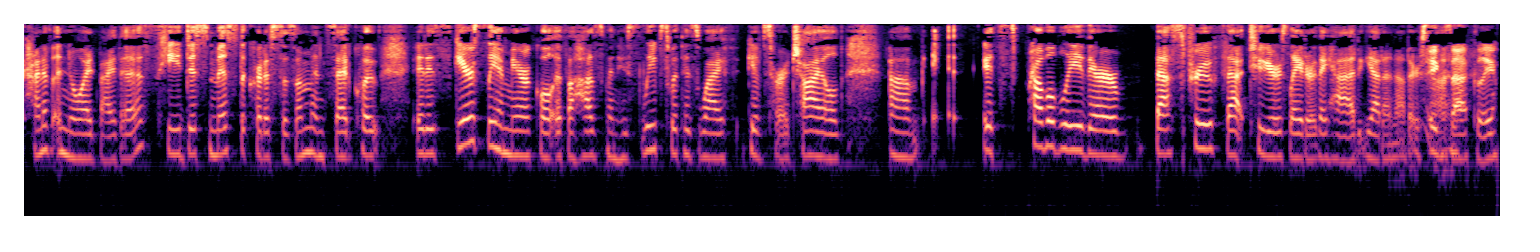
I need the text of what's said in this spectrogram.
kind of annoyed by this. He dismissed the criticism and said, quote, it is scarcely a miracle if a husband who sleeps with his wife gives her a child. Um, it's probably their best proof that two years later they had yet another son. Exactly.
